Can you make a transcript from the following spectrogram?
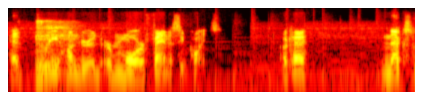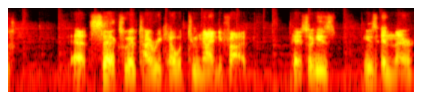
had 300 or more fantasy points. Okay. Next, at six, we have Tyreek Hill with 295. Okay, so he's he's in there.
